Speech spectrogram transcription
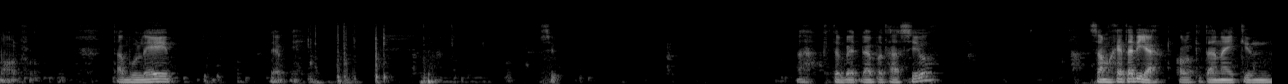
molar flow tabulate DMA Sip. nah kita dapat hasil sama kayak tadi ya kalau kita naikin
